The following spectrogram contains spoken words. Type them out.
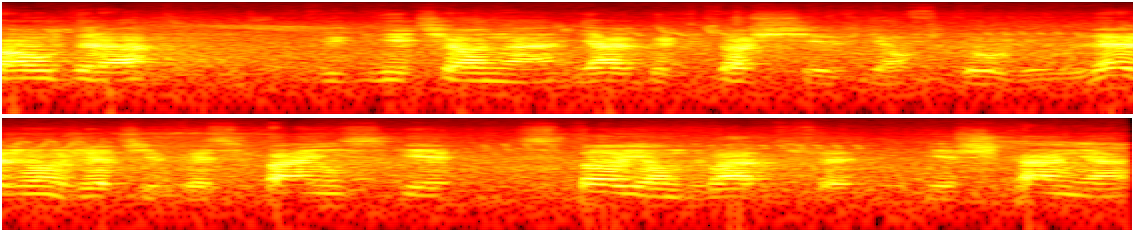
kołdra wygnieciona, jakby ktoś się w nią wtulił. Leżą rzeczy bezpańskie, stoją martwe mieszkania,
